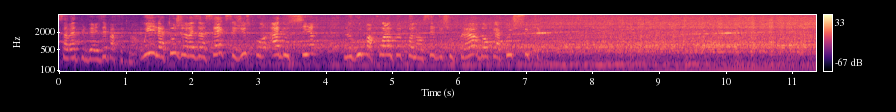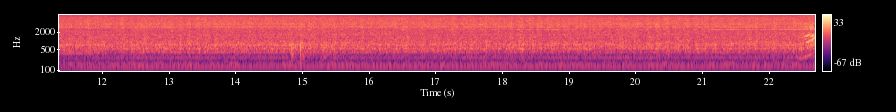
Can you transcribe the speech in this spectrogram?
ça va être pulvérisé parfaitement. Oui, la touche de raisin sec, c'est juste pour adoucir le goût parfois un peu prononcé du chou-fleur, donc la touche sucrée. Voilà.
